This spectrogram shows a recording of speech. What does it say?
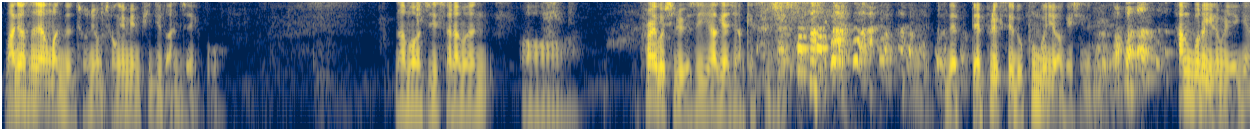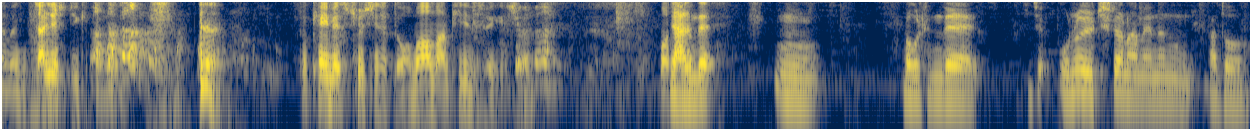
마녀사냥 만든 정유, 정유민 PD도 앉아 있고 나머지 사람은 어, 프라이버시를 위해서 이야기하지 않겠습니다. 네, 또 넷, 넷플릭스에 높은 분이 와 계시는데 함부로 이름을 얘기하면 잘릴 수도 있기 때문에 또 KBS 출신의 또 어마어마한 PD도 저기 계시고 뭐 야, 근데 음, 먹을 텐데 이제 오늘 출연하면은 나도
